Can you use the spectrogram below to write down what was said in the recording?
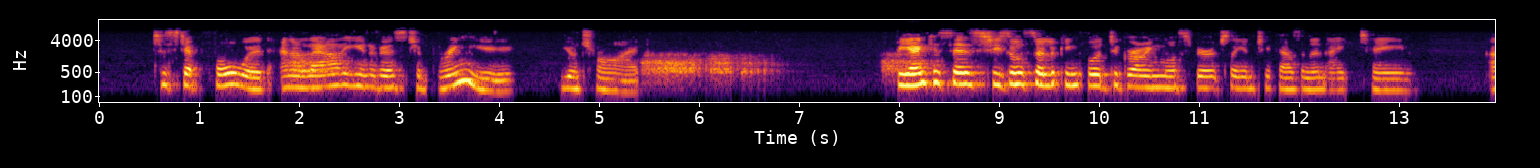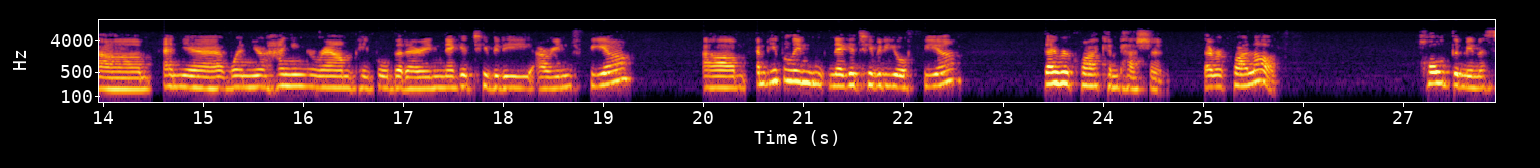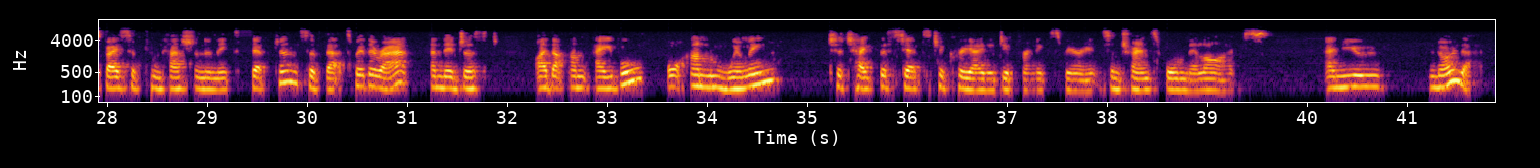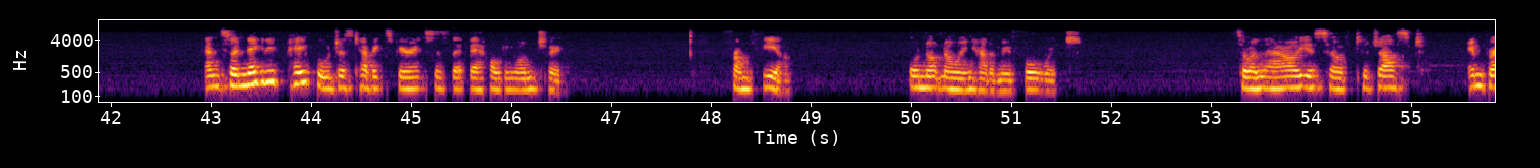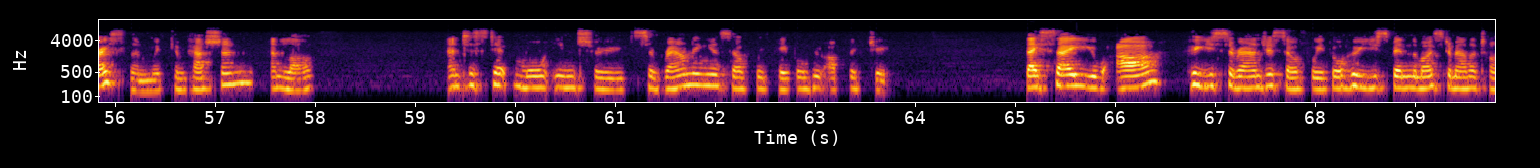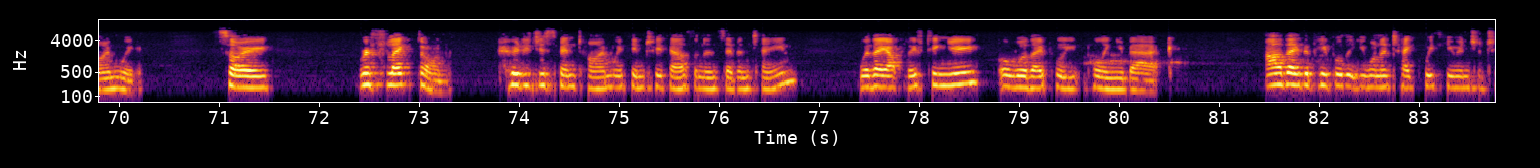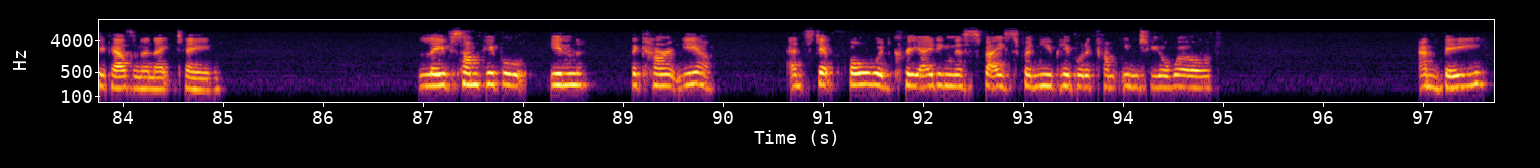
to step forward and allow the universe to bring you your tribe. Bianca says she's also looking forward to growing more spiritually in 2018. Um, and yeah, when you're hanging around people that are in negativity, are in fear, um, and people in negativity or fear, they require compassion, they require love. Hold them in a space of compassion and acceptance if that's where they're at, and they're just either unable or unwilling to take the steps to create a different experience and transform their lives. And you know that. And so negative people just have experiences that they're holding on to from fear or not knowing how to move forward. So allow yourself to just embrace them with compassion and love and to step more into surrounding yourself with people who uplift you. They say you are who you surround yourself with or who you spend the most amount of time with. So reflect on who did you spend time with in 2017? Were they uplifting you or were they pull, pulling you back? Are they the people that you want to take with you into 2018? Leave some people in the current year and step forward, creating the space for new people to come into your world and be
